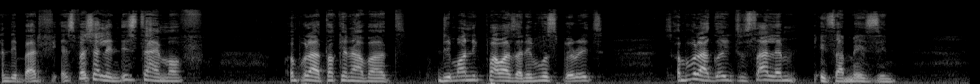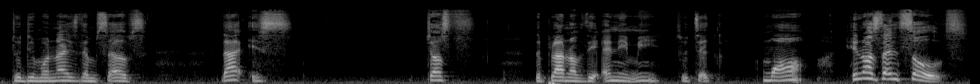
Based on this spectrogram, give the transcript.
and the bad fear, especially in this time of people are talking about demonic powers and evil spirits. Some people are going to Salem. It's amazing to demonize themselves. That is just the plan of the enemy to take more innocent souls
